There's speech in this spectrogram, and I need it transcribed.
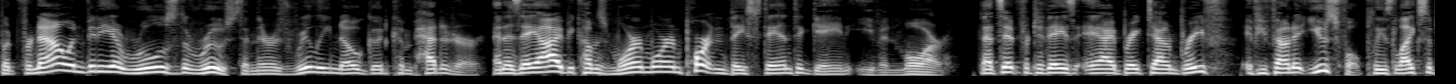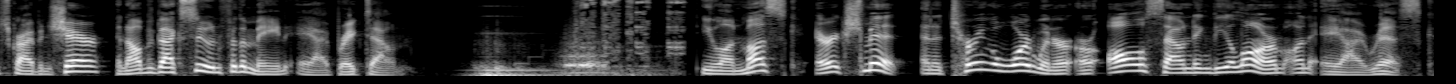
But for now, NVIDIA rules the roost, and there is really no good competitor. And as AI becomes more and more important, they stand to gain even more. That's it for today's AI Breakdown Brief. If you found it useful, please like, subscribe, and share, and I'll be back soon for the main AI Breakdown. Elon Musk, Eric Schmidt, and a Turing Award winner are all sounding the alarm on AI risk.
